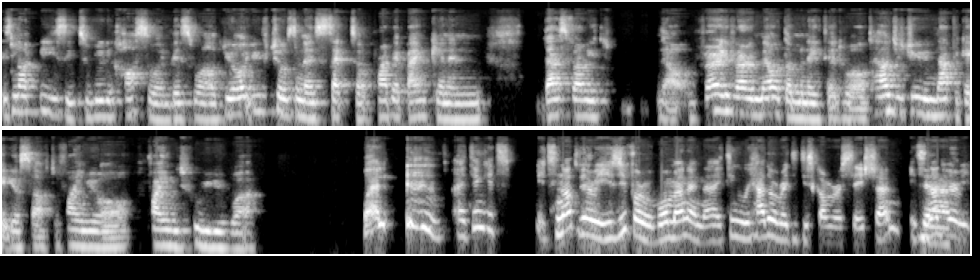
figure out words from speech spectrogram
It's not easy to really hustle in this world. You're, you've chosen a sector, private banking, and that's very, you know, very, very male-dominated world. How did you navigate yourself to find your find who you were? Well, I think it's it's not very easy for a woman and i think we had already this conversation it's yeah. not very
